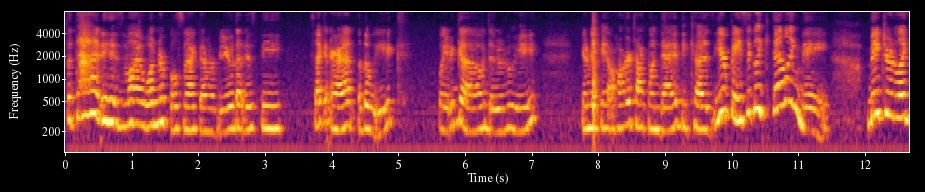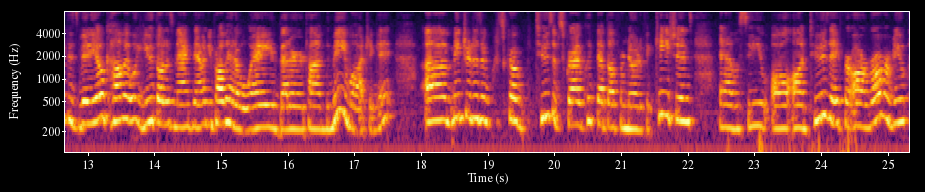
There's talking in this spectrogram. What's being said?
But that is my wonderful SmackDown review. That is the second rant of the week. Way to go, WWE. You're gonna make me have a heart attack one day because you're basically killing me. Make sure to like this video, comment what you thought of SmackDown. You probably had a way better time than me watching it. Um, make sure to subscribe, to subscribe, click that bell for notifications, and I will see you all on Tuesday for our Raw review.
